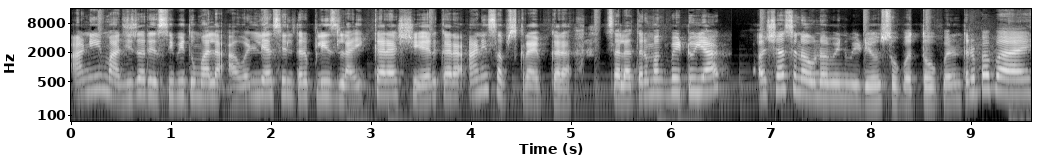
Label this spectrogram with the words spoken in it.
आणि माझी जर रेसिपी तुम्हाला आवडली असेल तर प्लीज लाईक करा शेअर करा आणि सबस्क्राईब करा. चला तर मग भेटूयात अशाच नवनवीन व्हिडिओसोबत तोपर्यंत बाय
